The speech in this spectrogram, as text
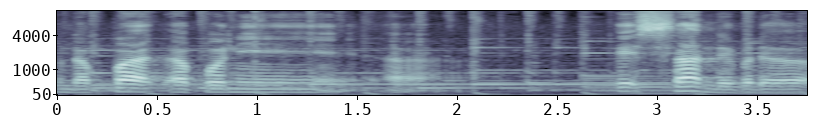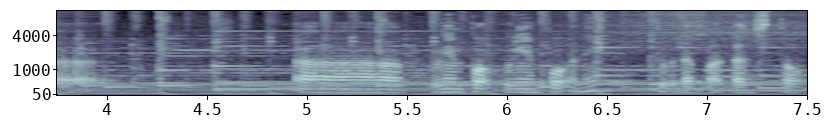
mendapat apa ni uh, ihsan daripada uh, pengimport-pengimport ni untuk dapatkan stok.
